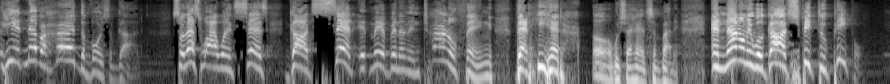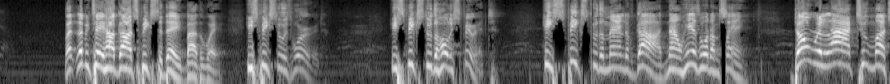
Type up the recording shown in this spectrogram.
he had never heard the voice of God. So that's why when it says God said, it may have been an internal thing that he had. Oh, I wish I had somebody. And not only will God speak through people, but let me tell you how God speaks today, by the way. He speaks through his word. He speaks through the Holy Spirit. He speaks through the man of God. Now, here's what I'm saying. Don't rely too much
